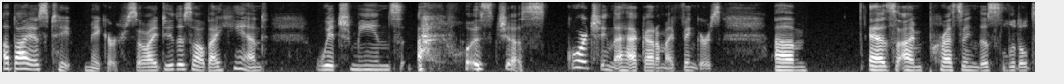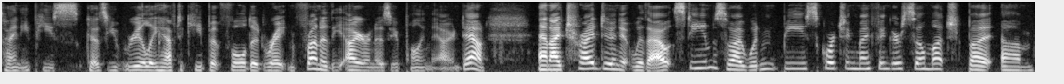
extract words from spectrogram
a bias tape maker, so I do this all by hand, which means I was just scorching the heck out of my fingers. Um, as I'm pressing this little tiny piece because you really have to keep it folded right in front of the iron as you're pulling the iron down. And I tried doing it without steam so I wouldn't be scorching my fingers so much, but um,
